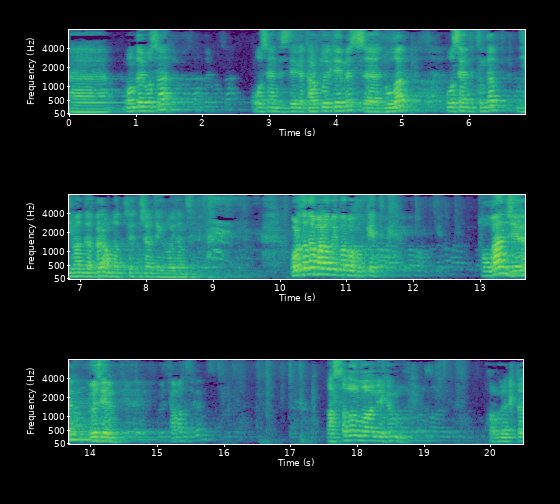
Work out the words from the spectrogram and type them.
Ә, ондай болса осы әнді сіздерге тарту етеміз. Ә, дулат осы әнді тыңдап диванда бір аунап түсетін шығар деген ойдамыз енді. Ортада маралбек бабақұлов кеттік туған жерім өз елім ассалаумағалейкум құрметті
